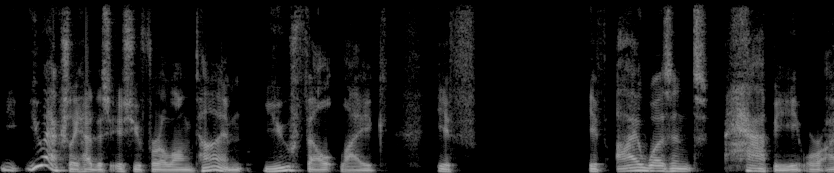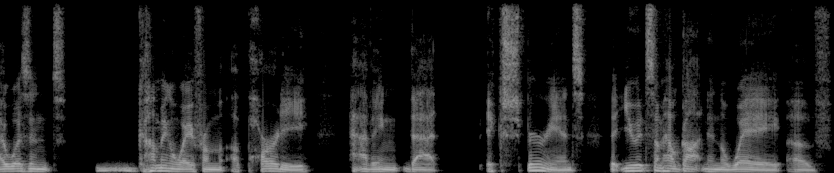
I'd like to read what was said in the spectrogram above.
you actually had this issue for a long time you felt like if if i wasn't happy or i wasn't coming away from a party having that experience that you had somehow gotten in the way of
